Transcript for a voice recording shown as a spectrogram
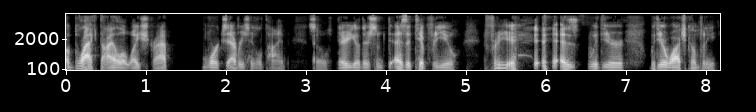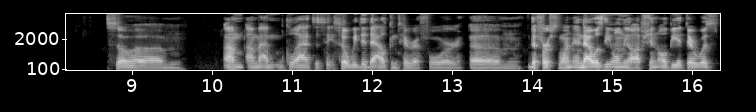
a black dial, a white strap works every single time. So there you go. There's some as a tip for you for you as with your with your watch company. So um, I'm I'm I'm glad to say. So we did the Alcantara for um the first one, and that was the only option. Albeit there was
